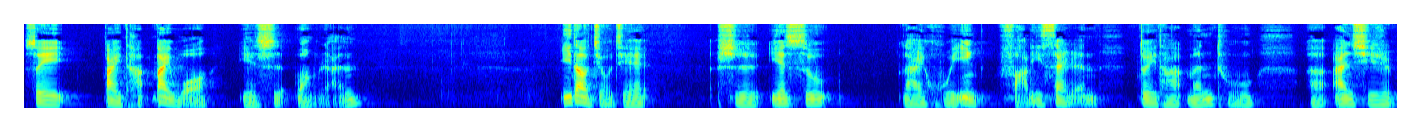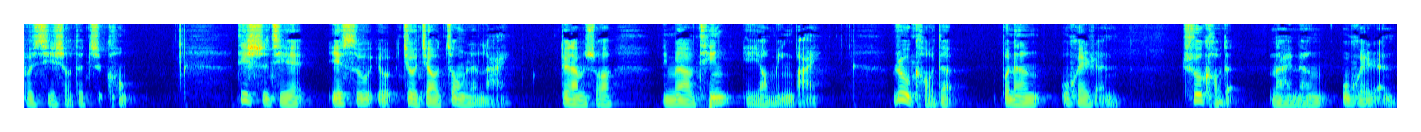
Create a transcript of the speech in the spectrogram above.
所以拜他拜我也是枉然。”一到九节是耶稣来回应法利赛人对他门徒呃安息日不洗手的指控。第十节，耶稣又就叫众人来，对他们说：“你们要听，也要明白。入口的不能误会人，出口的乃能误会人。”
